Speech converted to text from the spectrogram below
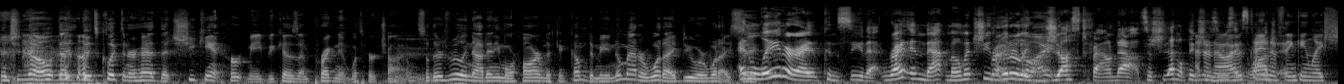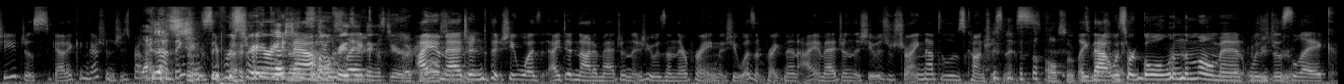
And she no, that it's clicked in her head that she can't hurt me because I'm pregnant with her child. So mm. there's really not any more harm that can come to me, no matter what I do or what I say. And later, I can see that. Right in that moment, she Right, literally no, I- just found out. So she, I don't think I she's don't know. I using was kind of thinking like she just got a concussion. She's probably That's not thinking true. super straight right now. crazy Like, things to your I also be. imagined that she was. I did not imagine that she was in there praying that she wasn't pregnant. I imagined that she was just trying not to lose consciousness. Also, like that was true. her goal in the moment. Was just true. like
